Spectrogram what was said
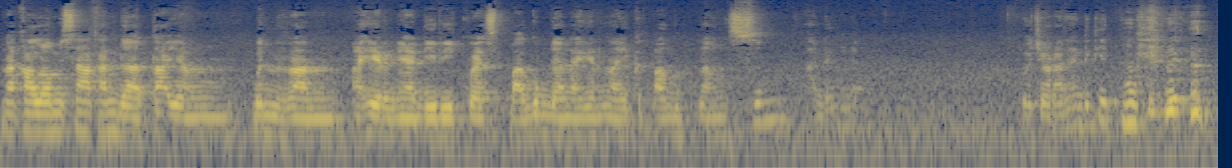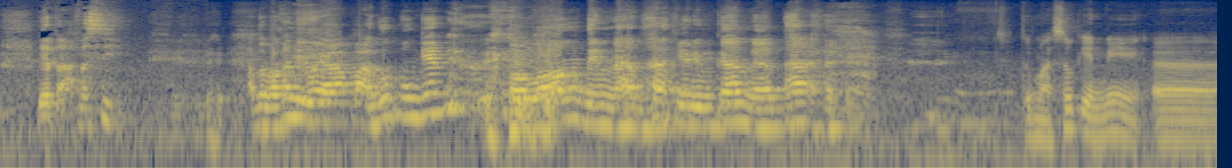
nah kalau misalkan data yang beneran akhirnya di request Pagub dan akhirnya naik ke Pagub langsung, ada nggak? Bocorannya dikit mungkin. data apa sih? Atau bahkan di WA Pagub mungkin? Tolong tim data kirimkan data. Termasuk ini eh,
